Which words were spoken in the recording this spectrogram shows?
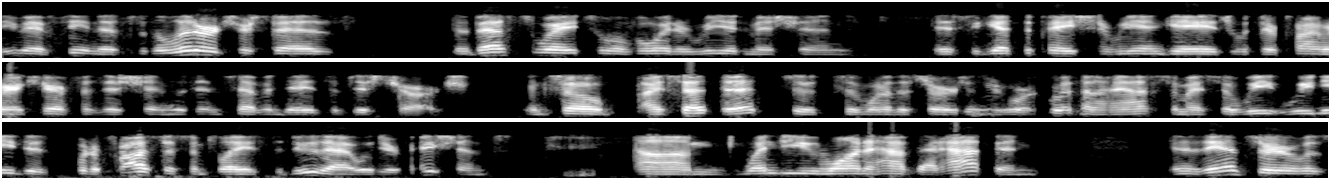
you may have seen this, but the literature says the best way to avoid a readmission is to get the patient re-engaged with their primary care physician within seven days of discharge. And so I said that to, to one of the surgeons we work with, and I asked him, I said, we, we need to put a process in place to do that with your patients. Um, when do you want to have that happen? And his answer was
